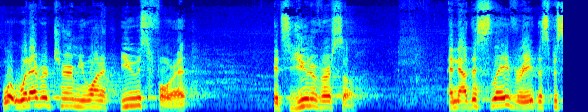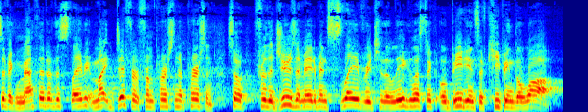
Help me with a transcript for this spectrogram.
whatever term you want to use for it, it's universal. And now, this slavery, the specific method of the slavery, might differ from person to person. So, for the Jews, it may have been slavery to the legalistic obedience of keeping the law.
